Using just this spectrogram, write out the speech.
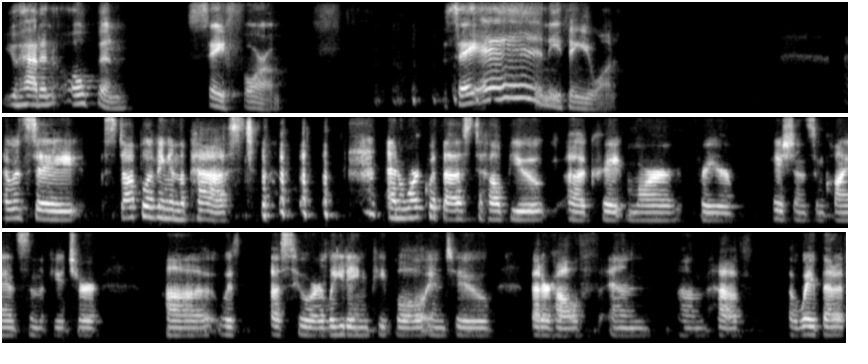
you had an open, safe forum. say anything you want. I would say stop living in the past and work with us to help you uh, create more for your patients and clients in the future uh, with us who are leading people into better health and um, have a way better,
